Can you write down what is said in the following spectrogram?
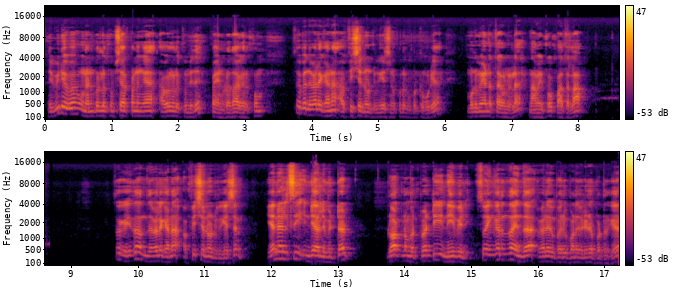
இந்த வீடியோவை உங்கள் நண்பர்களுக்கும் ஷேர் பண்ணுங்கள் அவர்களுக்கும் இது பயனுள்ளதாக இருக்கும். ஸோ இப்போ இந்த வேலைக்கான அஃபிஷியல் நோட்டிஃபிகேஷன் கொடுக்கப்பட்டக்கூடிய முழுமையான தகவல்களை நாம் இப்போது பார்த்தலாம் ஸோ இதுதான் இந்த வேலைக்கான official notification NLC India limited block number twenty Neyveli so இங்கேருந்து தான் இந்த வேலை பறிப்பானது வெளியிடப்பட்டிருக்கு.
